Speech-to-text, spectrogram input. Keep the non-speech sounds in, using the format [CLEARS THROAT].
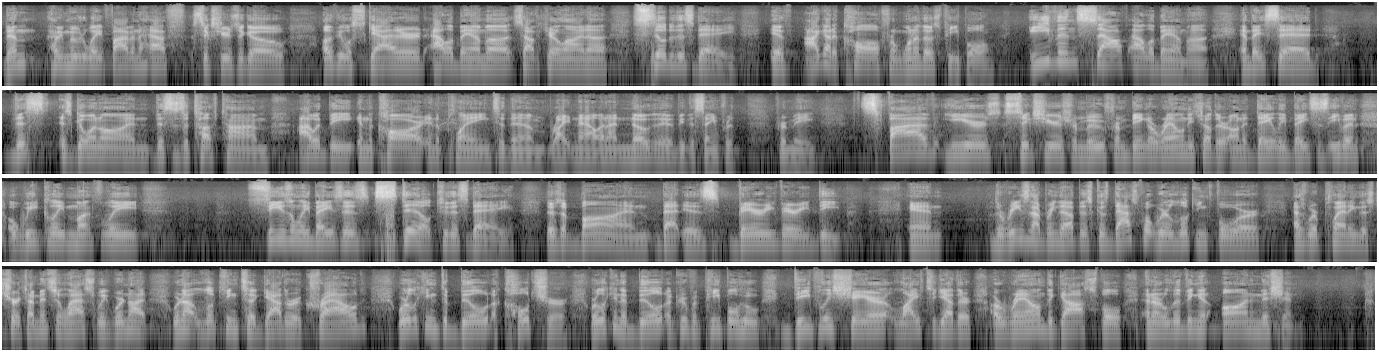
them having moved away five and a half, six years ago, other people scattered, Alabama, South Carolina, still to this day, if I got a call from one of those people, even South Alabama, and they said, this is going on, this is a tough time, I would be in the car, in a plane to them right now, and I know that it would be the same for, for me. It's five years, six years removed from being around each other on a daily basis, even a weekly, monthly, seasonally basis, still to this day, there's a bond that is very, very deep. And the reason I bring that up is because that's what we're looking for as we're planning this church. I mentioned last week, we're not, we're not looking to gather a crowd. We're looking to build a culture. We're looking to build a group of people who deeply share life together around the gospel and are living it on mission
